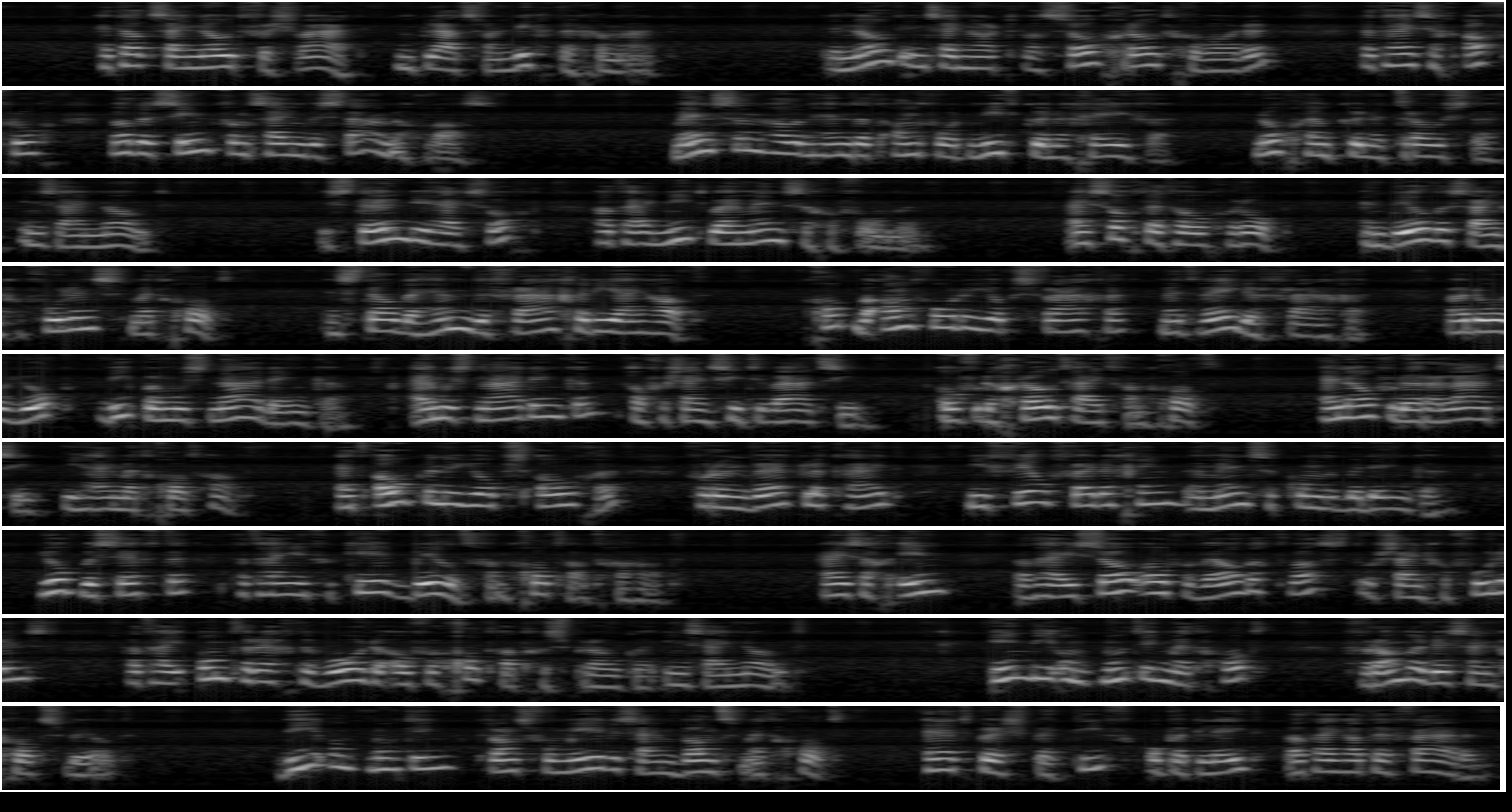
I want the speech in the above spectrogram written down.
Het had zijn nood verzwaard in plaats van lichter gemaakt. De nood in zijn hart was zo groot geworden dat hij zich afvroeg wat de zin van zijn bestaan nog was. Mensen hadden hem dat antwoord niet kunnen geven, noch hem kunnen troosten in zijn nood. De steun die hij zocht, had hij niet bij mensen gevonden. Hij zocht het hogerop en deelde zijn gevoelens met God en stelde hem de vragen die hij had. God beantwoordde Jobs vragen met wedervragen, waardoor Job dieper moest nadenken. Hij moest nadenken over zijn situatie, over de grootheid van God en over de relatie die hij met God had. Het opende Jobs ogen voor een werkelijkheid die veel verder ging dan mensen konden bedenken. Job besefte dat hij een verkeerd beeld van God had gehad. Hij zag in dat hij zo overweldigd was door zijn gevoelens dat hij onterechte woorden over God had gesproken in zijn nood. In die ontmoeting met God veranderde zijn godsbeeld. Die ontmoeting transformeerde zijn band met God en het perspectief op het leed dat hij had ervaren.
